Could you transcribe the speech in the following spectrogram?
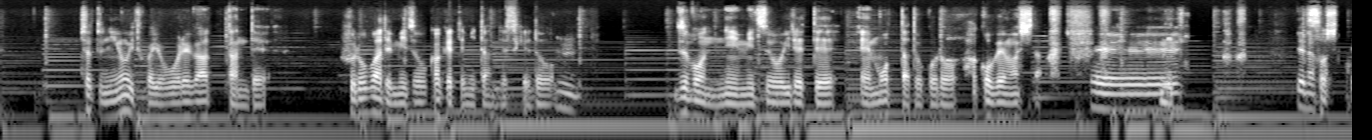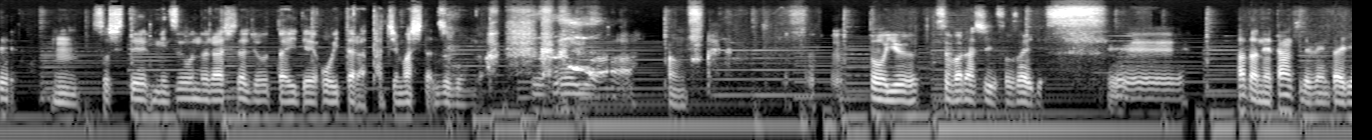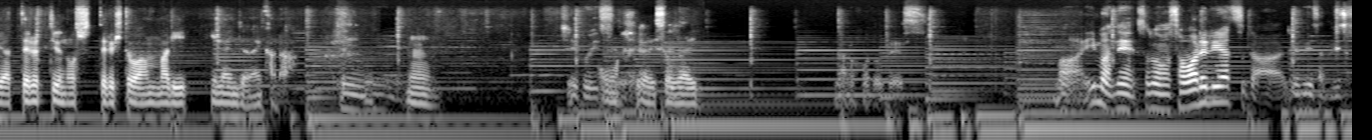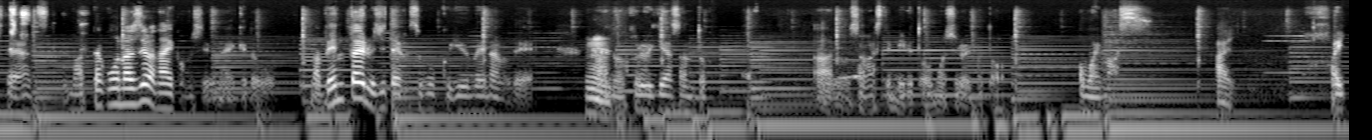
ちょっと匂いとか汚れがあったんで、風呂場で水をかけてみたんですけど、うん。ズボンに水を入れて、えー持ったところ運べました。へえ。そして、うん、そして水を濡らした状態で置いたら立ちました、ズボンが。すごいわ。うん、そういう素晴らしい素材です。へえ。ただね、端子でベンタイルやってるっていうのを知ってる人はあんまりいないんじゃないかな。うん。うん、渋いですね。面白い素材。なるほです。まあ今ね、その触れるやつがジェネリーさんの言ってたやつ全く同じではないかもしれないけど、まあ、ベンタイル自体がすごく有名なので、うんあの古着屋さんとかあの探してみると面白いかと思います。はい。はい。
